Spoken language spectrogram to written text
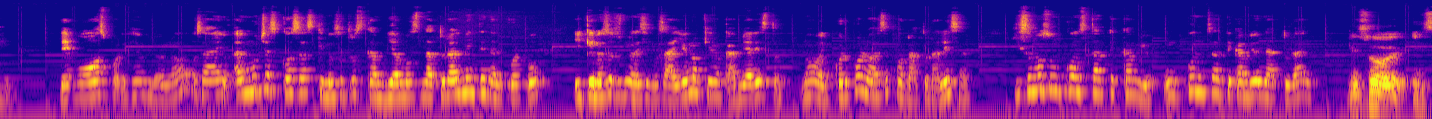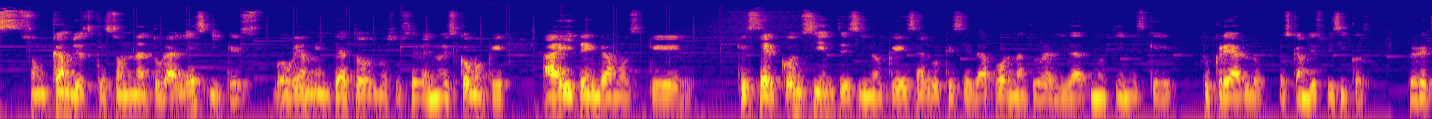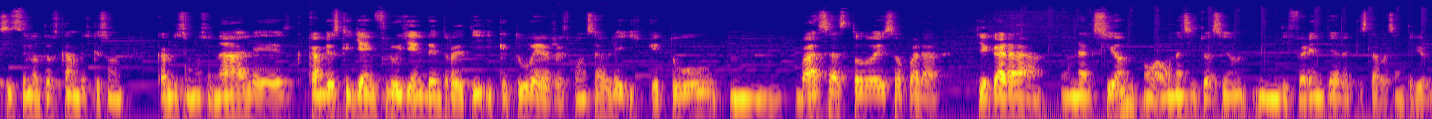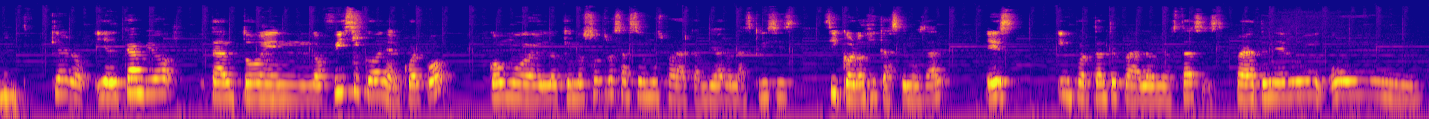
de voz, por ejemplo, ¿no? O sea, hay, muchas cosas que nosotros cambiamos naturalmente en el cuerpo y que nosotros no decimos, ah, yo no quiero cambiar esto. No, el cuerpo lo hace por naturaleza. Y somos un constante cambio, un constante cambio natural. Eso es, son cambios que son naturales y que obviamente a todos nos sucede. No es como que ahí tengamos que, que ser conscientes, sino que es algo que se da por naturalidad. No tienes que tú crearlo, los cambios físicos. Pero existen otros cambios que son cambios emocionales, cambios que ya influyen dentro de ti y que tú eres responsable y que tú mm, basas todo eso para llegar a una acción o a una situación diferente a la que estabas anteriormente. Claro, y el cambio tanto en lo físico, en el cuerpo, como en lo que nosotros hacemos para cambiar o las crisis psicológicas que nos dan, es importante para la homeostasis, para tener un,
